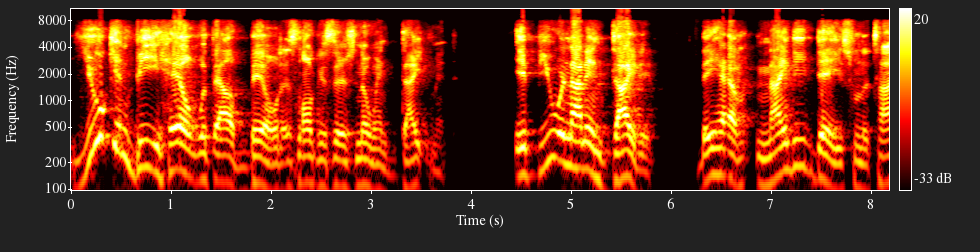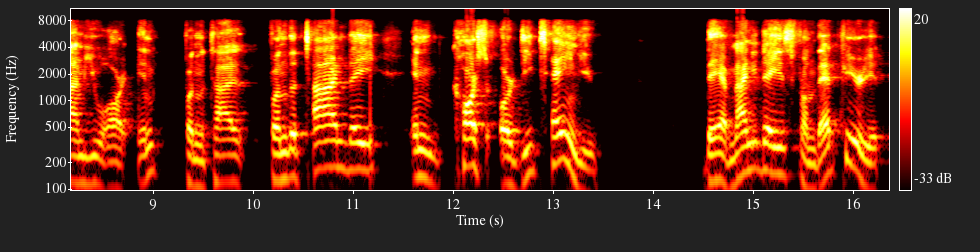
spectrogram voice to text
you can be held without bail as long as there's no indictment. If you are not indicted, they have 90 days from the time you are in from the time from the time they incarcerate or detain you. They have 90 days from that period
